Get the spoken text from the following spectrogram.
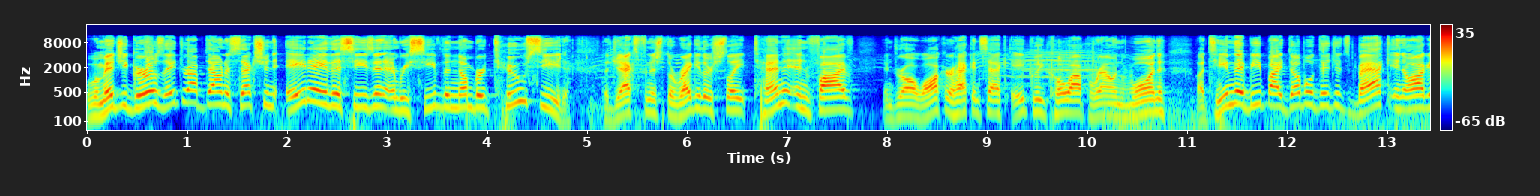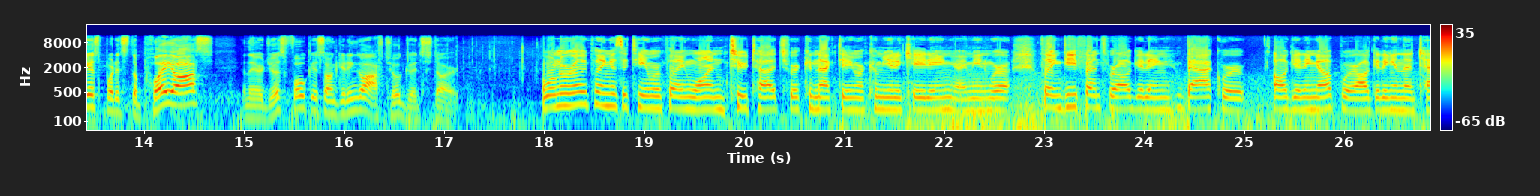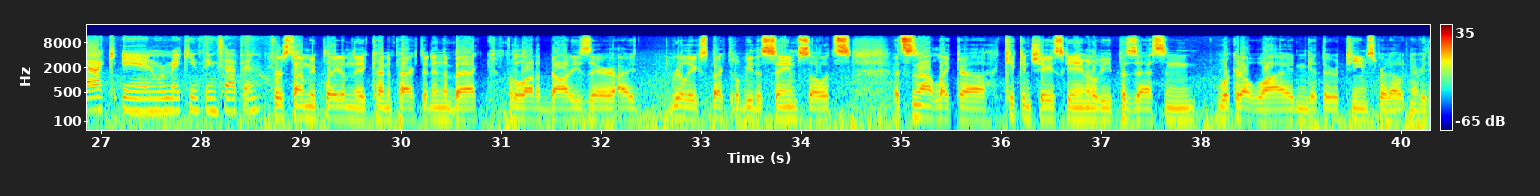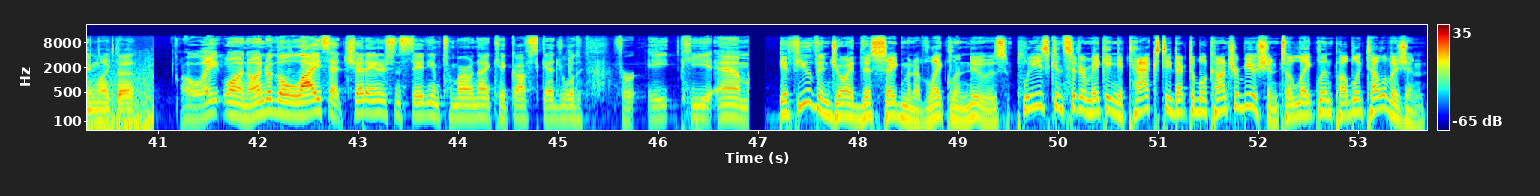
Well, Bemidji girls, they dropped down to Section 8A this season and received the number two seed. The Jacks finished the regular slate 10 and 5 and draw Walker Hackensack Akeley Co-op round one. A team they beat by double digits back in August, but it's the playoffs and they are just focused on getting off to a good start. When we're really playing as a team, we're playing one, two touch, we're connecting, we're communicating. I mean, we're playing defense, we're all getting back, we're all getting up, we're all getting in the attack, and we're making things happen. First time we played them, they kind of packed it in the back, put a lot of bodies there. I really expect it'll be the same, so it's it's not like a kick and chase game. It'll be possess and work it out wide and get their team spread out and everything like that. A late one under the lights at Chet Anderson Stadium tomorrow night. Kickoff scheduled for 8 p.m. If you've enjoyed this segment of Lakeland News, please consider making a tax-deductible contribution to Lakeland Public Television.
